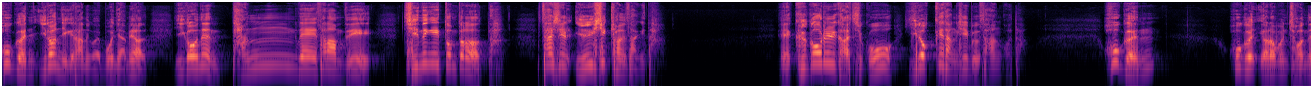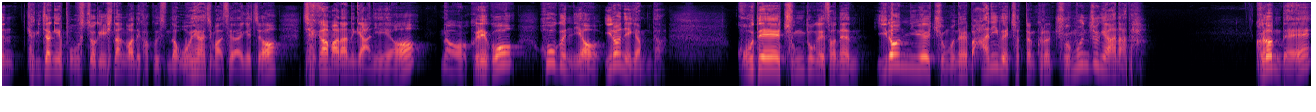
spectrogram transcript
혹은 이런 얘기를 하는 거예요. 뭐냐면 이거는 당대 사람들이 지능이 좀 떨어졌다. 사실 일식 현상이다. 예, 그거를 가지고 이렇게 당시에 묘사한 거다. 혹은 혹은 여러분 저는 굉장히 보수적인 신앙관을 갖고 있습니다. 오해하지 마세요. 알겠죠? 제가 말하는 게 아니에요. 어, 그리고 혹은요. 이런 얘기합니다. 고대 중동에서는 이런 류의 주문을 많이 외쳤던 그런 주문 중에 하나다. 그런데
